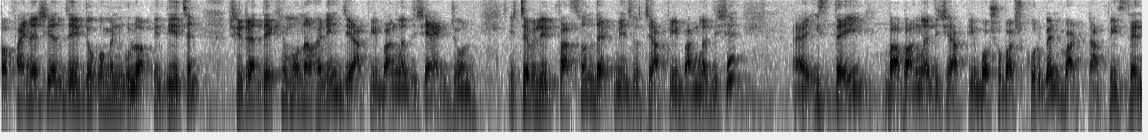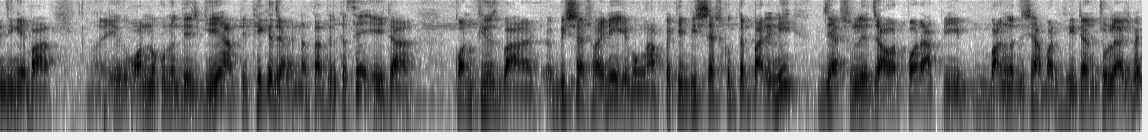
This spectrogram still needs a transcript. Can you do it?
ফাইন্যান্সিয়াল যে ডকুমেন্টগুলো আপনি দিয়েছেন, সেটা দেখে মনে হয়নি যে আপনি বাংলাদেশে একজন স্টেবিলিটি পারসন দ্যাট মিনস হচ্ছে আপনি বাংলাদেশে স্থায়ী বা বাংলাদেশে আপনি বসবাস করবেন বাট আপনি সেন্জিংয়ে বা অন্য কোনো দেশ গিয়ে আপনি থেকে যাবেন না। তাদের কাছে এইটা কনফিউজ বা বিশ্বাস হয়নি এবং আপনাকে বিশ্বাস করতে পারেনি যে আসলে যাওয়ার পর আপনি বাংলাদেশে আবার রিটার্ন চলে আসবেন।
